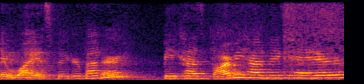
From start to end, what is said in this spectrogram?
And why is bigger better? Because Barbie had big hair.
